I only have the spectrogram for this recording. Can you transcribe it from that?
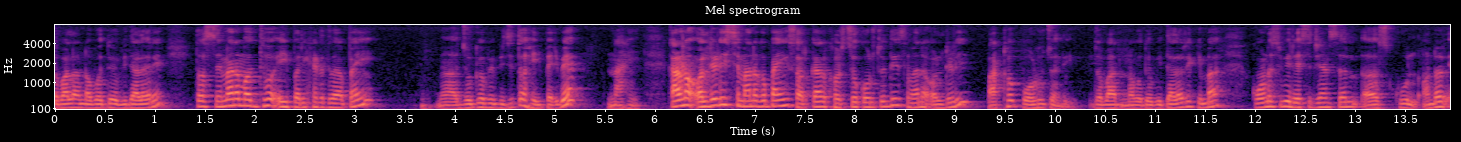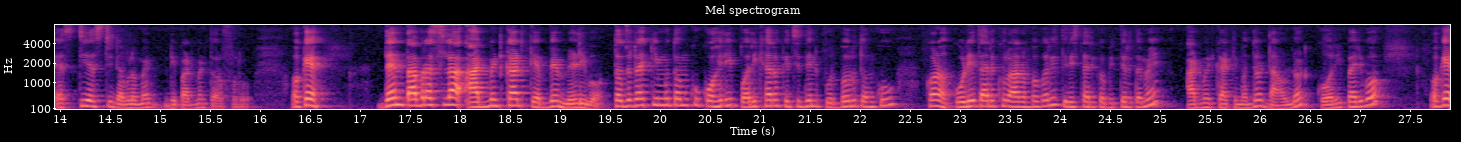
ଜବାହରଲାଲ ନବୋଦୟ ବିଦ୍ୟାଳୟରେ ତ ସେମାନେ ମଧ୍ୟ ଏହି ପରୀକ୍ଷାଟା ଦେବା ପାଇଁ ଯୋଗ୍ୟ ବିବେଚିତ ହୋଇପାରିବେ ନାହିଁ କାରଣ ଅଲରେଡ଼ି ସେମାନଙ୍କ ପାଇଁ ସରକାର ଖର୍ଚ୍ଚ କରୁଛନ୍ତି ସେମାନେ ଅଲରେଡ଼ି ପାଠ ପଢ଼ୁଛନ୍ତି ଜବାହର ନବୋଦୟ ବିଦ୍ୟାଳୟରେ କିମ୍ବା କୌଣସି ବି residential school under S T S T development department ତରଫରୁ ଓକେ ଦେନ୍ ତାପରେ ଆସିଲା ଆଡ଼ମିଟ୍ କାର୍ଡ଼ କେବେ ମିଳିବ ତ ଯେଉଁଟାକି ମୁଁ ତୁମକୁ କହିଲି ପରୀକ୍ଷାର କିଛି ଦିନ ପୂର୍ବରୁ ତୁମକୁ କ'ଣ କୋଡ଼ିଏ ତାରିଖରୁ ଆରମ୍ଭ କରି ତିରିଶ ତାରିଖ ଭିତରେ ତୁମେ ଆଡ଼ମିଟ୍ କାର୍ଡ଼ଟି ମଧ୍ୟ ଡାଉନଲୋଡ଼୍ କରିପାରିବ ଓକେ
